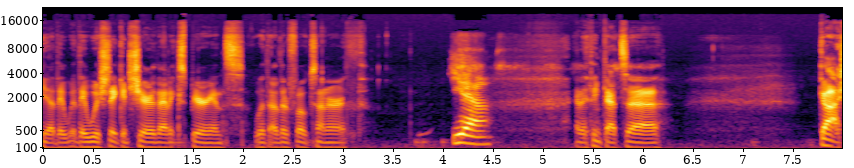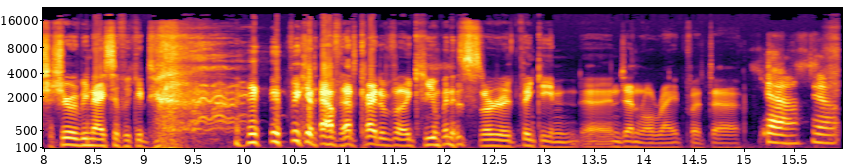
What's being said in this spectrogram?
you know they they wish they could share that experience with other folks on Earth, Yeah, and I think that's uh, gosh, it sure would be nice if we could. if we could have that kind of like humanist sort of thinking uh, in general, right? But uh, yeah, yeah.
